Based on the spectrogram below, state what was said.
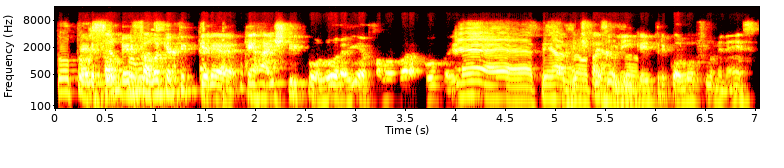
Tô ele falou, ele falou que, é, ele é, tem raiz tricolor aí, falou agora há pouco aí. É, é, é tem razão. Tem fazer razão. o link aí, tricolor Fluminense.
